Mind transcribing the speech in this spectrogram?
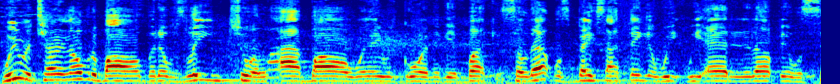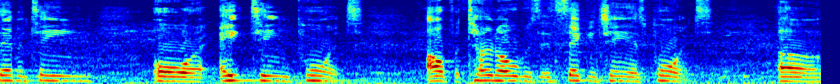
we were turning over the ball, but it was leading to a live ball where they was going to get buckets. So that was based, I think, we, we added it up. It was 17 or 18 points off of turnovers and second chance points uh,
